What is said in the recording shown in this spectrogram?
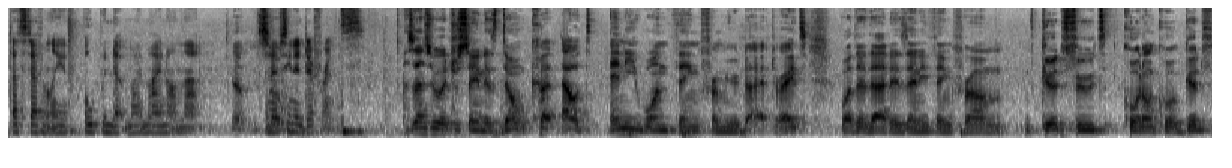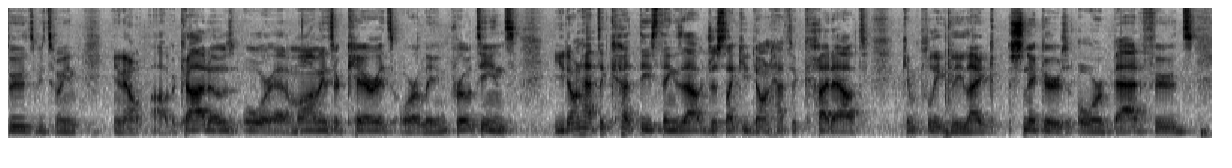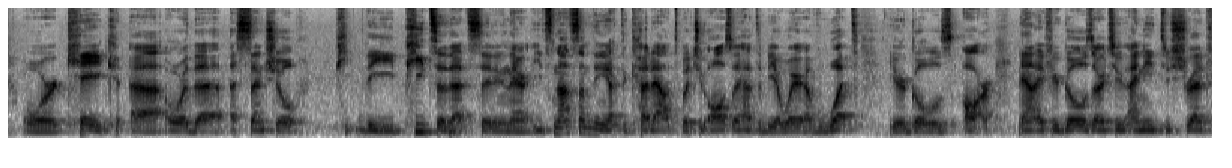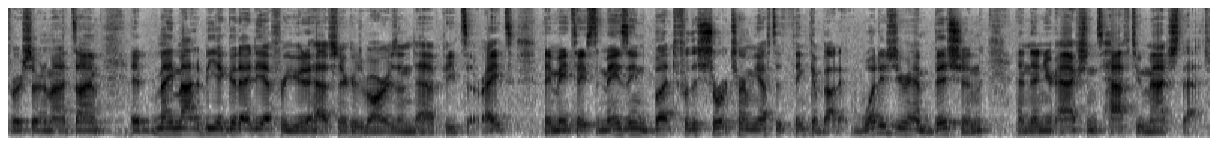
that's definitely opened up my mind on that. Yeah, And I've seen a difference. Essentially, what you're saying is don't cut out any one thing from your diet, right? Whether that is anything from good foods, quote unquote, good foods between, you know, avocados or edamames or carrots or lean proteins. You don't have to cut these things out just like you don't have to cut out completely like Snickers or bad foods or cake uh, or the essential the pizza that's sitting there it's not something you have to cut out but you also have to be aware of what your goals are. Now if your goals are to i need to shred for a certain amount of time it may not be a good idea for you to have snickers bars and to have pizza right? They may taste amazing but for the short term you have to think about it. What is your ambition? And then your actions have to match that.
